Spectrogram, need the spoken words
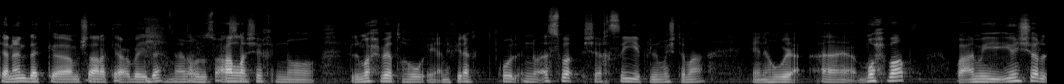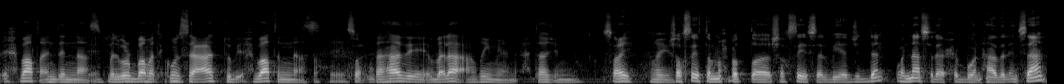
كان عندك مشاركة يا عبيدة؟ نعم سبحان الله. شيخ إنه المحبط هو يعني فينا تقول إنه أسوأ شخصية في المجتمع يعني هو آه، محبط وعم ينشر الإحباط عند الناس بل ربما تكون سعادته بإحباط الناس. صحيح. صحيح. فهذه بلاء عظيم يعني يحتاج إنه صحيح. نغير شخصية المحبط آه، شخصية سلبية جدا والناس لا يحبون هذا الإنسان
